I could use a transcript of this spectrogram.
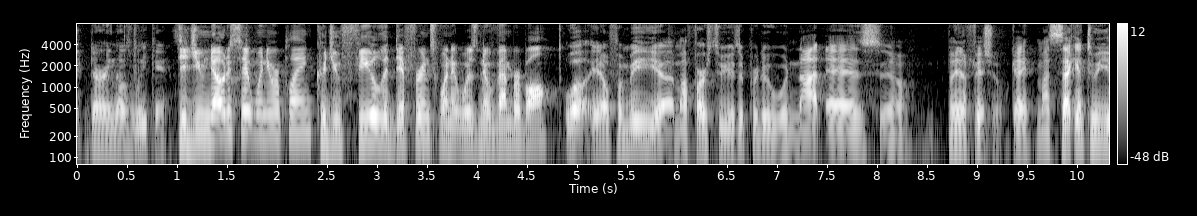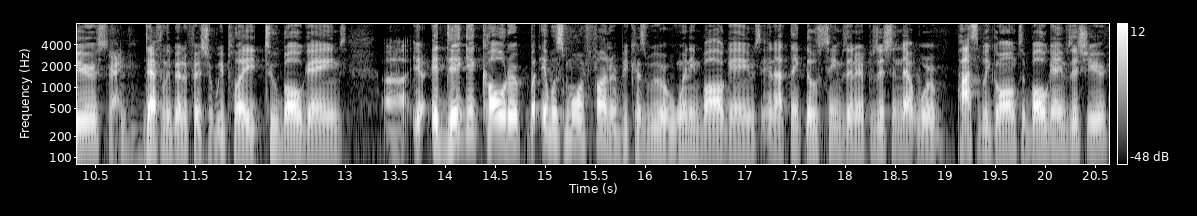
during those weekends. Did you notice it when you were playing? Could you feel the difference when it was November ball? Well, you know, for me, uh, my first two years at Purdue were not as you know beneficial. Okay, my second two years Right. definitely beneficial. We played two bowl games. Uh, it, it did get colder, but it was more funner because we were winning ball games, and I think those teams that are in a position that were possibly going to bowl games this year,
